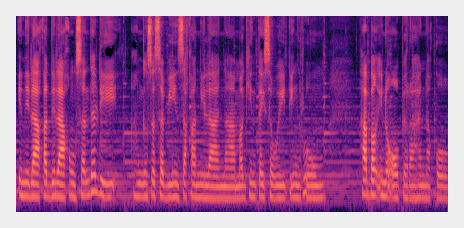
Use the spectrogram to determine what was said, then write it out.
Inilakad nila akong sandali hanggang sasabihin sa kanila na maghintay sa waiting room habang inooperahan ako.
